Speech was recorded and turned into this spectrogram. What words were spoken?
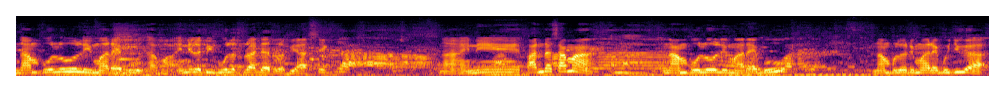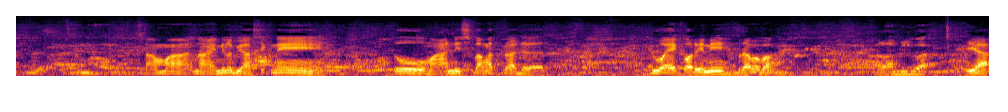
65.000 sama. Ini lebih bulat brother. Lebih asik. Nah ini panda sama. 65.000 65.000 juga. Sama nah ini lebih asik nih. Tuh manis banget brother. Dua ekor ini berapa bang? Kalau ambil dua, iya.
